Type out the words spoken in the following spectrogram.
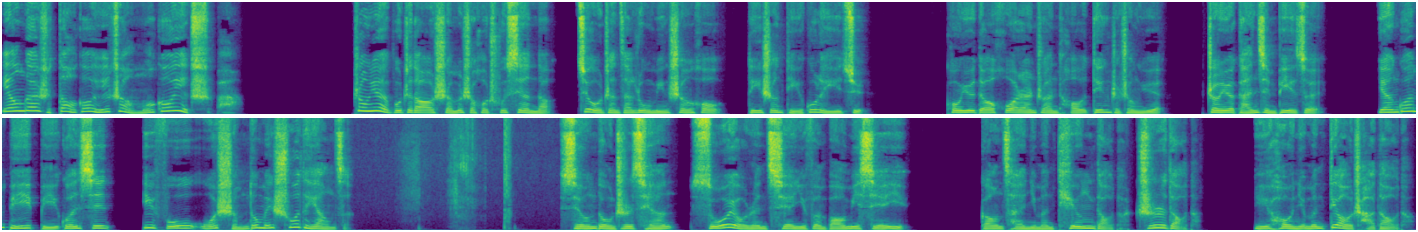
应该是道高一丈，魔高一尺吧。”郑月不知道什么时候出现的，就站在陆明身后，低声嘀咕了一句。孔玉德豁然转头盯着郑月。郑月赶紧闭嘴，眼观鼻，鼻观心，一副我什么都没说的样子。行动之前，所有人签一份保密协议。刚才你们听到的、知道的，以后你们调查到的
